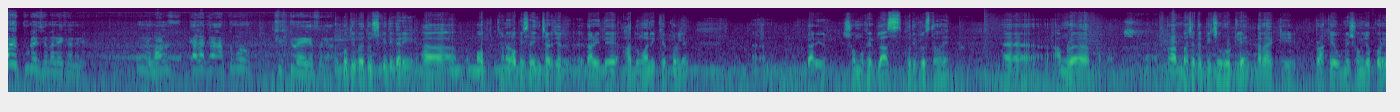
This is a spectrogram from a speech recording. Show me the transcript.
অনেক পুড়েছে মানে এখানে। মানুষ এলাকায় আতঙ্ক সৃষ্টি হয়ে গেছে কতিপয় দুষ্কৃতিকারী থানার অফিসার ইনচার্জের গাড়িতে হাদুমা নিক্ষেপ করলে গাড়ির সম্মুখের গ্লাস ক্ষতিগ্রস্ত হয়। আমরা প্রাণ বাঁচাতে পিছু হটলে তারা একটি ট্রাকে অগ্নিসংযোগ করে।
